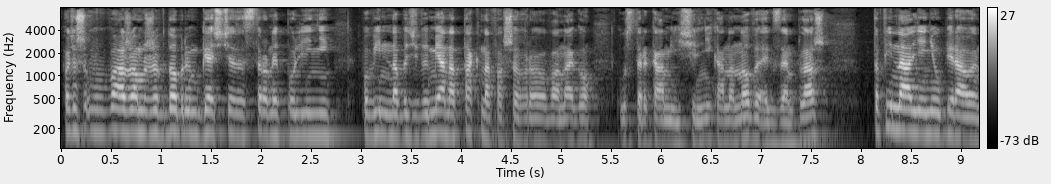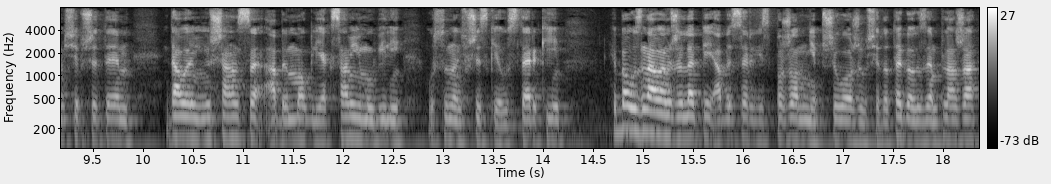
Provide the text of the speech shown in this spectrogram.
chociaż uważam, że w dobrym geście ze strony Polini powinna być wymiana tak nafaszerowanego usterkami silnika na nowy egzemplarz, to finalnie nie upierałem się przy tym, dałem im szansę, aby mogli, jak sami mówili, usunąć wszystkie usterki. Chyba uznałem, że lepiej, aby serwis porządnie przyłożył się do tego egzemplarza,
